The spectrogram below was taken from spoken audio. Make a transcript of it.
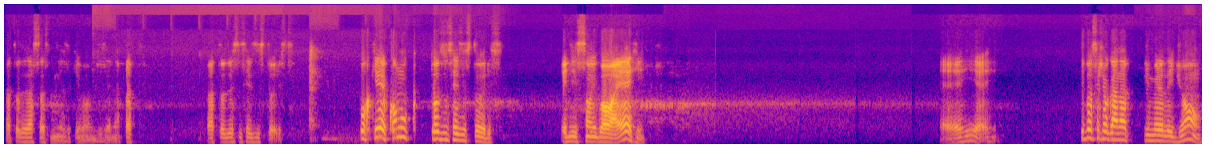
para todas essas linhas aqui, vamos dizer, né? Para todos esses resistores. Porque como todos os resistores eles são igual a R, R, R. Se você jogar na primeira lei de Ohm,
